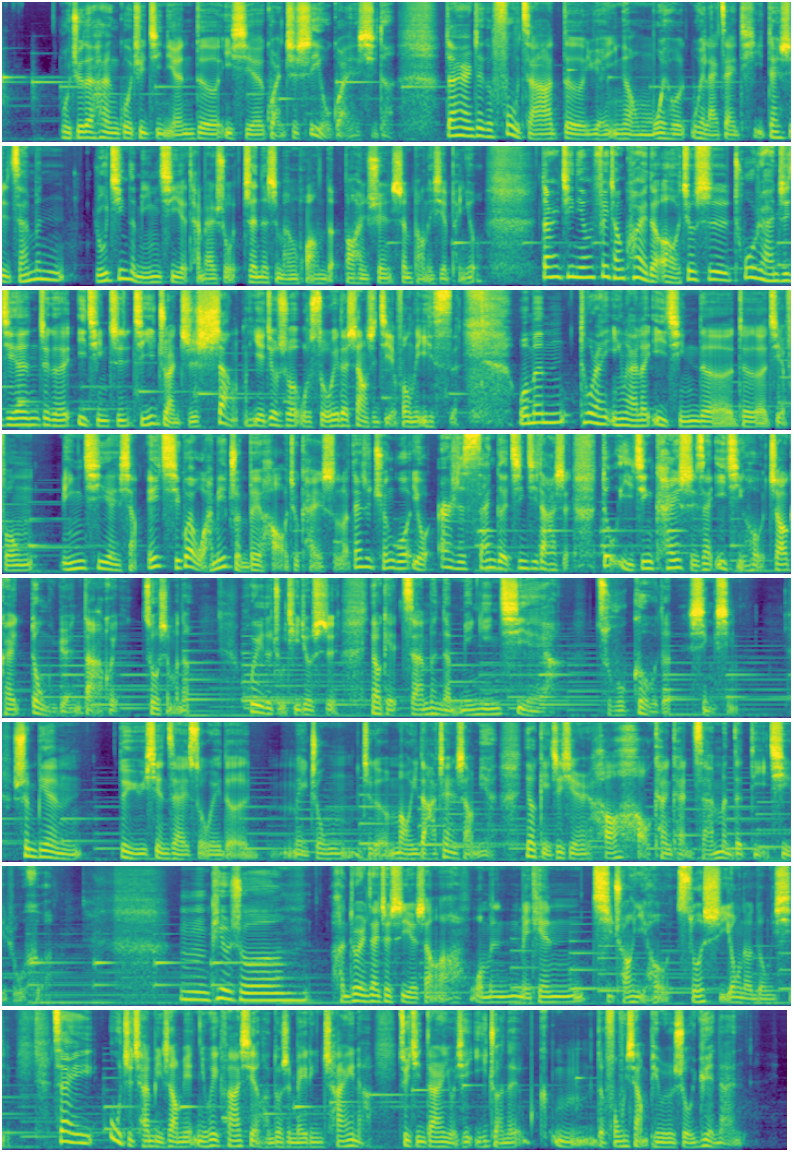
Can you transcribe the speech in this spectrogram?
我觉得和过去几年的一些管制是有关系的。当然，这个复杂的原因啊，我们未后未来再提。但是咱们。如今的民营企业，坦白说，真的是蛮慌的，包含轩身旁的一些朋友。当然，今年非常快的哦，就是突然之间，这个疫情直急转直上，也就是说，我所谓的“上”是解封的意思。我们突然迎来了疫情的这个解封，民营企业想，哎，奇怪，我还没准备好就开始了。但是全国有二十三个经济大省都已经开始在疫情后召开动员大会，做什么呢？会议的主题就是要给咱们的民营企业呀。足够的信心，顺便对于现在所谓的美中这个贸易大战上面，要给这些人好好看看咱们的底气如何。嗯，譬如说，很多人在这世界上啊，我们每天起床以后所使用的东西，在物质产品上面，你会发现很多是 Made in China。最近当然有些移转的嗯的风向，譬如说越南、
